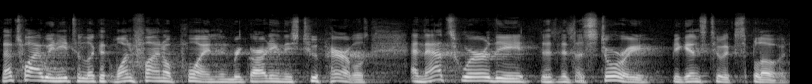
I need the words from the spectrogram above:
That's why we need to look at one final point in regarding these two parables, and that's where the, the, the story begins to explode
